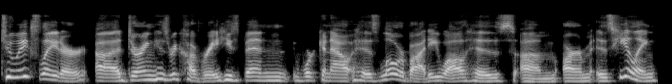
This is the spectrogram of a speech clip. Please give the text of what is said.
Two weeks later, uh, during his recovery, he's been working out his lower body while his um, arm is healing.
